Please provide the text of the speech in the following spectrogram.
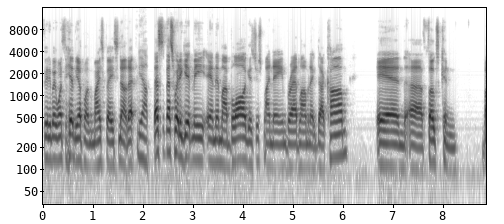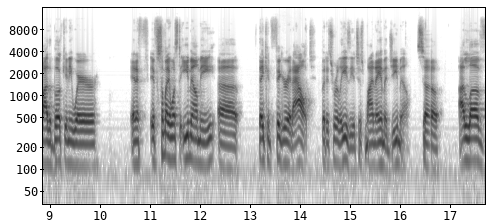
if anybody wants to hit me up on MySpace, no, that Yeah. that's the best way to get me. And then my blog is just my name, bradlomenick.com. And uh, folks can buy the book anywhere. And if, if somebody wants to email me, uh, they can figure it out. But it's really easy. It's just my name at Gmail. So I love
